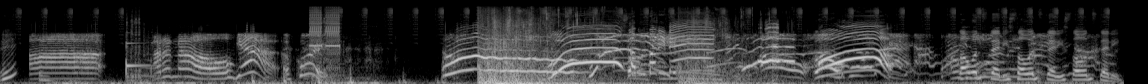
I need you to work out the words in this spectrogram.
Eh? Uh, I don't know. Yeah, of course. Woo! Oh! Somebody dance! Oh! Oh! Slow and steady, slow and steady, slow and steady.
